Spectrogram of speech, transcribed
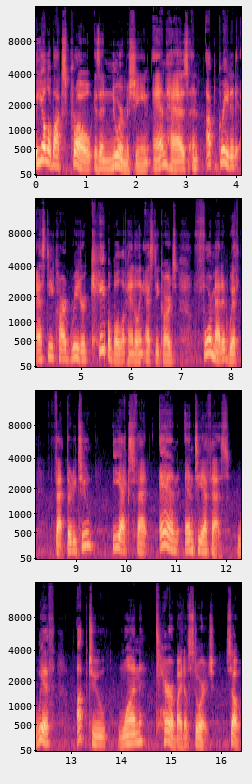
The YOLOBox Pro is a newer machine and has an upgraded SD card reader capable of handling SD cards formatted with FAT32, EXFAT, and NTFS with up to 1 terabyte of storage. So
